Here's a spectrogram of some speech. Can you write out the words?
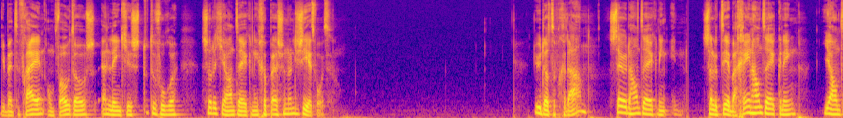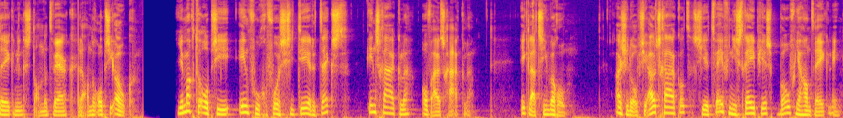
Je bent er vrij in om foto's en linkjes toe te voegen zodat je handtekening gepersonaliseerd wordt. Nu je dat hebt gedaan, stel je de handtekening in. Selecteer bij geen handtekening je handtekening standaardwerk, de andere optie ook. Je mag de optie invoegen voor citeerde tekst, inschakelen of uitschakelen. Ik laat zien waarom. Als je de optie uitschakelt, zie je twee van die streepjes boven je handtekening.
